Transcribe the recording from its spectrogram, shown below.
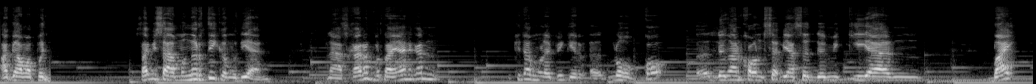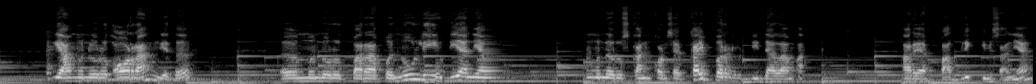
agama pen saya bisa mengerti kemudian. Nah sekarang pertanyaannya kan kita mulai pikir loh kok Eh, dengan konsep yang sedemikian baik yang menurut orang gitu eh, menurut para penulis kemudian yang meneruskan konsep Kuiper di dalam area publik misalnya.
